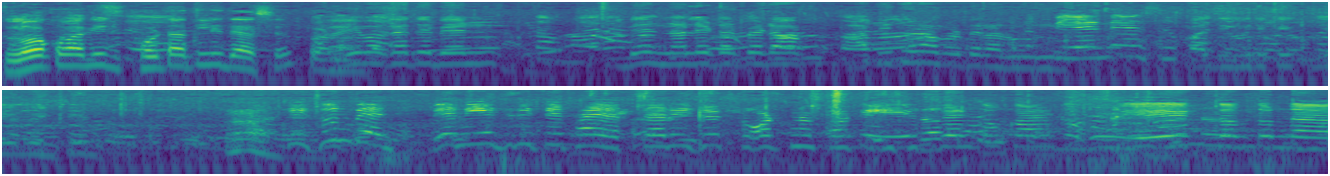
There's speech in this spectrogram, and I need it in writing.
જોયું નથી તો ખુલ્લેલા લોક આ બેન આ વાઈટ છે જલ્દી લોક વાગી જ ફોટા જ લીધા છે પણ કીધું ને બેન બેન એ જ રીતે થાય. અત્યારે જો શોર્ટ ન કટ એકદમ તો ના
